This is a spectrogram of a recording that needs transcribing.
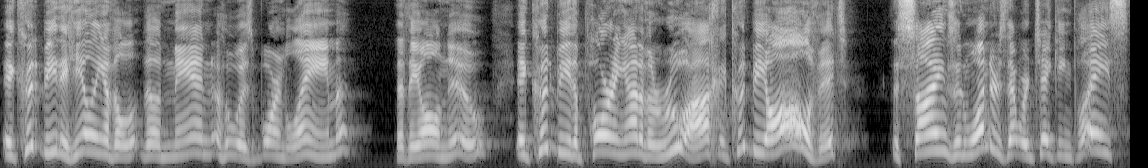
It could be the healing of the, the man who was born lame that they all knew. It could be the pouring out of the Ruach. It could be all of it, the signs and wonders that were taking place.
